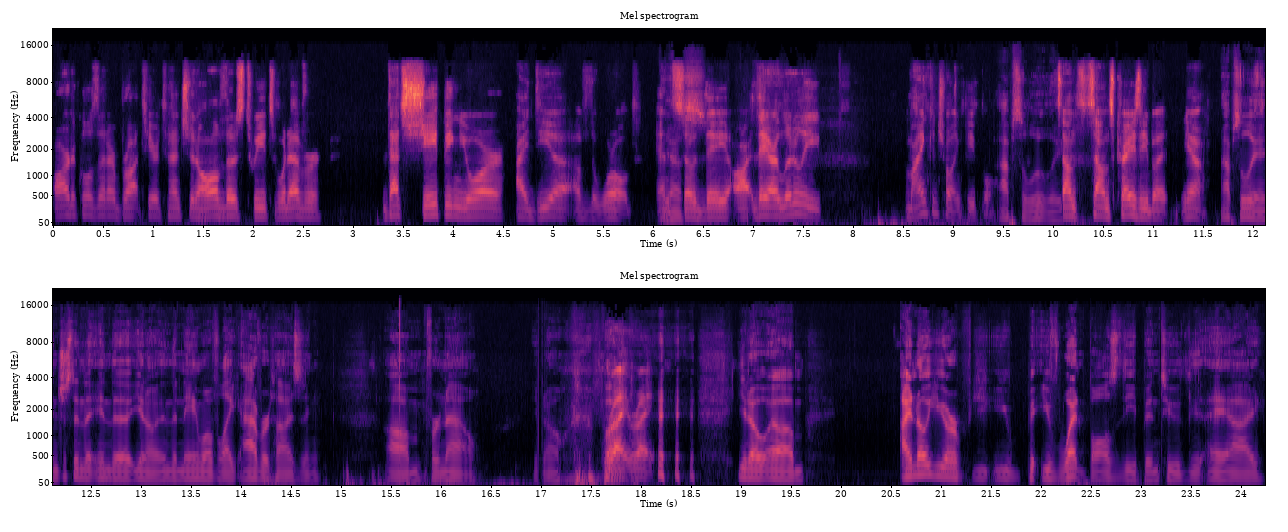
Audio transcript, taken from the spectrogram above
articles that are brought to your attention, all of those tweets, whatever, that's shaping your idea of the world. And so they are they are literally mind controlling people. Absolutely. Sounds sounds crazy, but yeah. Absolutely. And just in the in the you know in the name of like advertising, um, for now, you know. But, right, right. You know, um, I know you're you, you you've went balls deep into the AI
